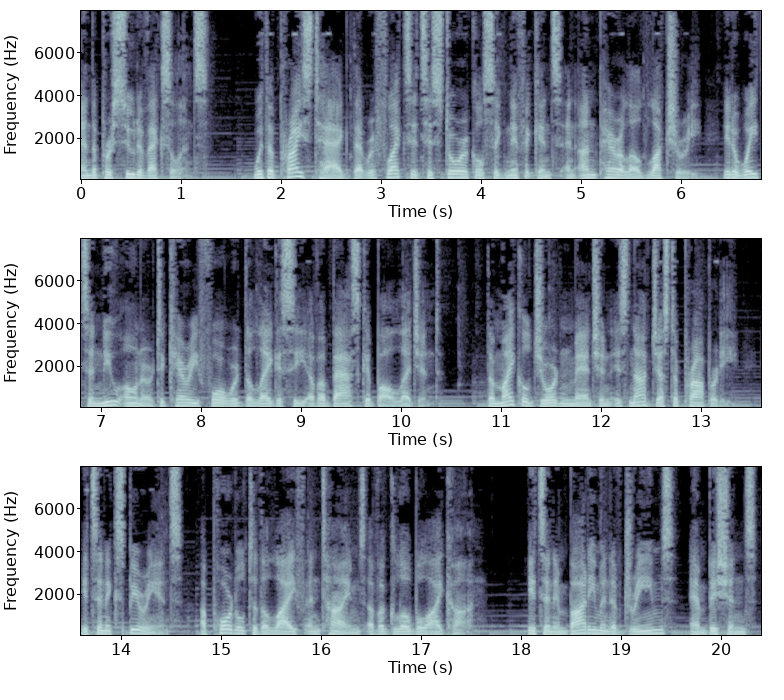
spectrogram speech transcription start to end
and the pursuit of excellence. With a price tag that reflects its historical significance and unparalleled luxury, it awaits a new owner to carry forward the legacy of a basketball legend. The Michael Jordan Mansion is not just a property, it's an experience, a portal to the life and times of a global icon. It's an embodiment of dreams, ambitions,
